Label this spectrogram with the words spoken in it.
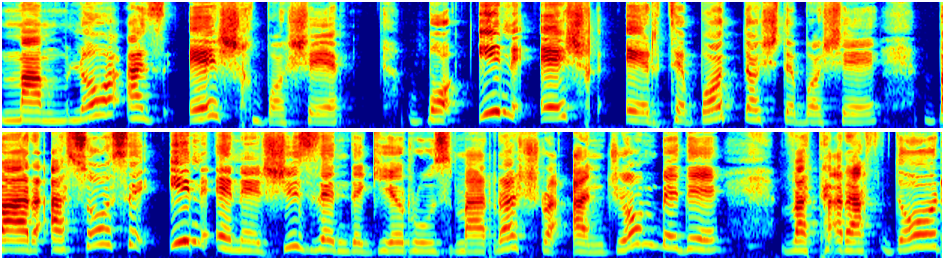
مملو از عشق باشه با این عشق ارتباط داشته باشه بر اساس این انرژی زندگی روزمرش را انجام بده و طرفدار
